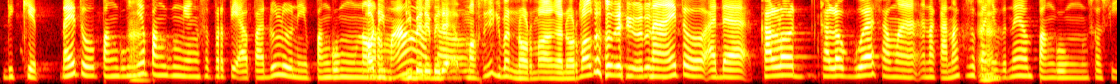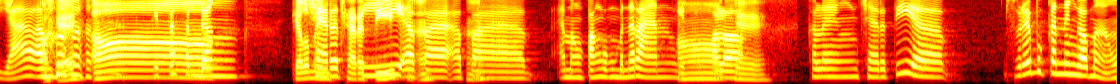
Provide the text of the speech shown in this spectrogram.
dikit. Nah itu panggungnya panggung yang seperti apa dulu nih panggung oh di, normal. di beda-beda, atau- maksudnya gimana normal nggak normal tuh? Nah itu ada kalau kalau gue sama anak-anak suka nyebutnya panggung sosial. Oke. Oh. Kita sedang charity, charity, apa apa emang panggung beneran gitu. Oh, Kalau oke. kalau yang charity ya sebenarnya bukan yang nggak mau,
